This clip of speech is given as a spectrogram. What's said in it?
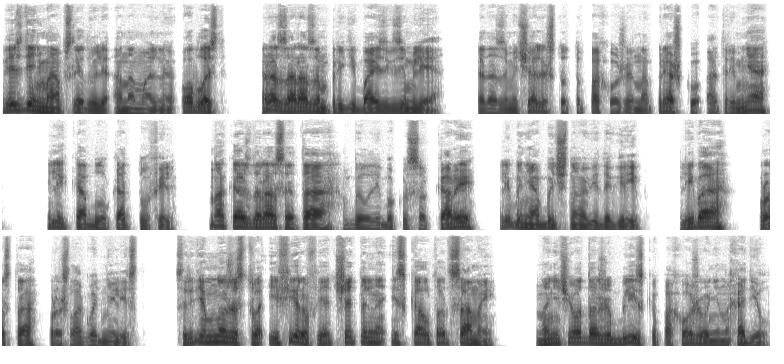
Весь день мы обследовали аномальную область, раз за разом пригибаясь к земле, когда замечали что-то похожее на пряжку от ремня или каблук от туфель но каждый раз это был либо кусок коры, либо необычного вида гриб, либо просто прошлогодний лист. Среди множества эфиров я тщательно искал тот самый, но ничего даже близко похожего не находил.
